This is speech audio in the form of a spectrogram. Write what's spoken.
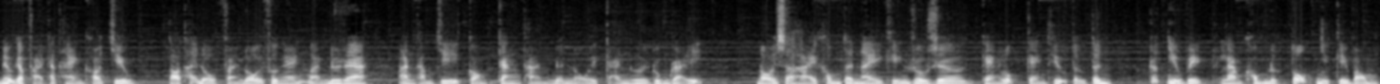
Nếu gặp phải khách hàng khó chịu, tỏ thái độ phản đối phương án mà anh đưa ra, anh thậm chí còn căng thẳng đến nỗi cả người run rẩy. Nỗi sợ hãi không tên này khiến Roger càng lúc càng thiếu tự tin, rất nhiều việc làm không được tốt như kỳ vọng.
